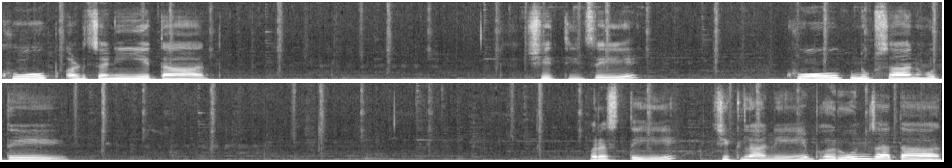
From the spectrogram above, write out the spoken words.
खूप अडचणी येतात. शेतीचे खूप नुकसान होते. रस्ते चिखलाने भरून जातात.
